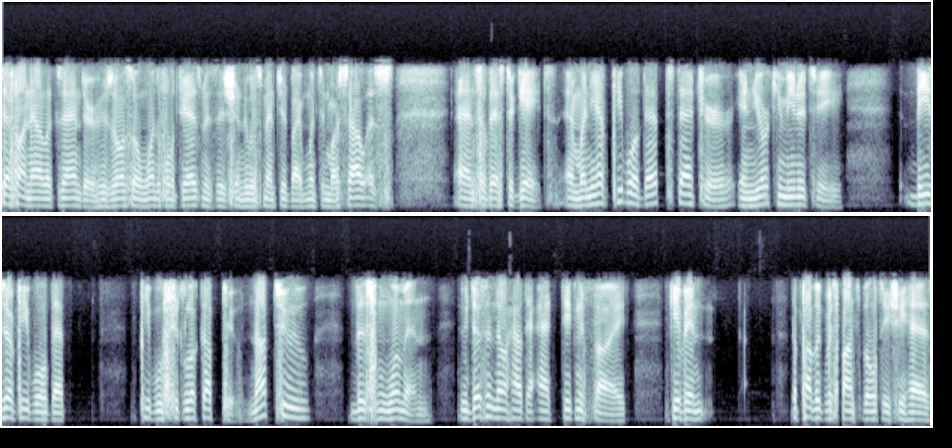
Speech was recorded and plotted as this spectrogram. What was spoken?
Stephon Alexander, who's also a wonderful jazz musician who was mentioned by Wynton Marsalis, and Sylvester Gates. And when you have people of that stature in your community, these are people that people should look up to, not to this woman who doesn't know how to act dignified given the public responsibility she has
